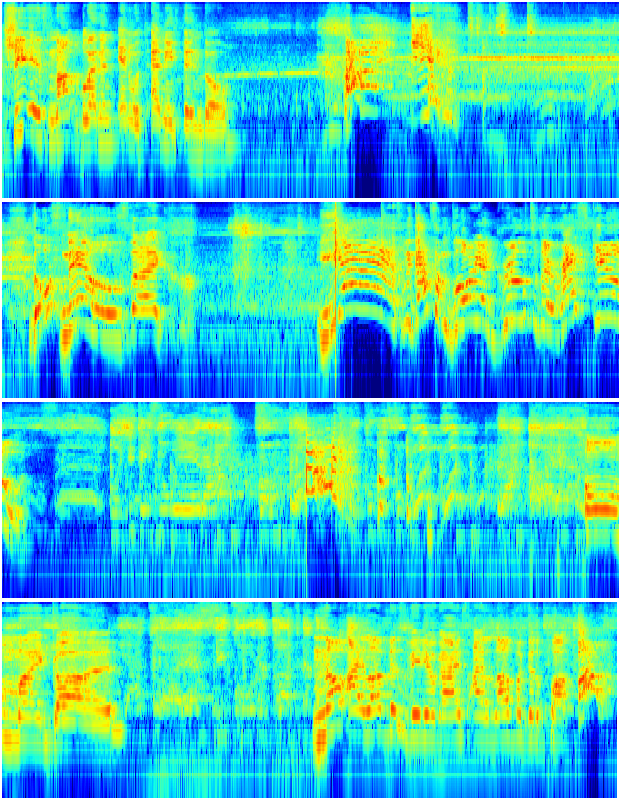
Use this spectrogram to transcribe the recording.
she is not blending in with anything, though. Those nails, like... Yes! We got some Gloria Grooves to the rescue! Oh my god. No, I love this video, guys. I love a good plot. Oh!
